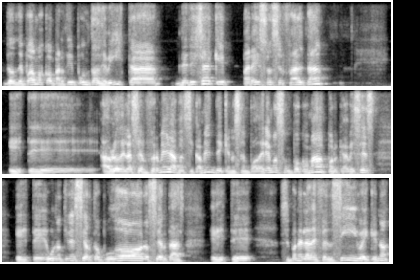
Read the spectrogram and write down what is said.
donde podamos compartir puntos de vista, desde ya que para eso hace falta, este, hablo de las enfermeras básicamente, que nos empoderemos un poco más, porque a veces este, uno tiene cierto pudor o ciertas, se pone la defensiva y que no,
